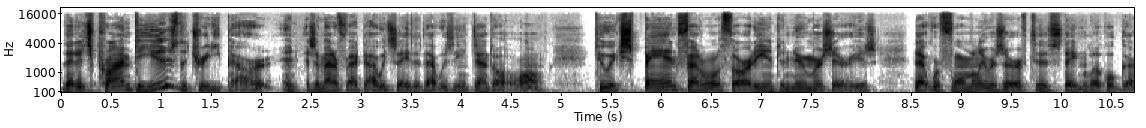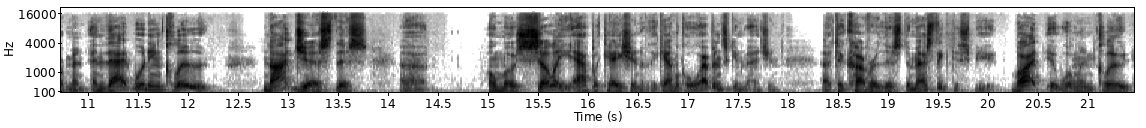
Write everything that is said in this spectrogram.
that it's primed to use the treaty power. And as a matter of fact, I would say that that was the intent all along to expand federal authority into numerous areas that were formerly reserved to state and local government. And that would include not just this uh, almost silly application of the Chemical Weapons Convention, uh, to cover this domestic dispute, but it will include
